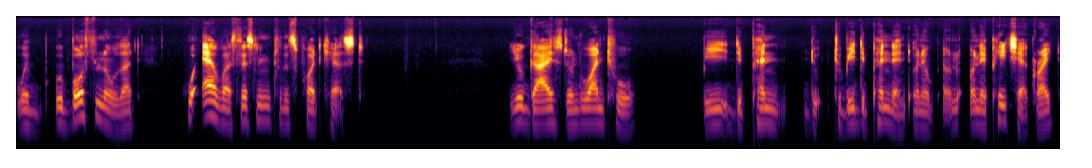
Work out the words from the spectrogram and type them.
we, we both know that whoever is listening to this podcast, you guys don't want to be depend to be dependent on a on, on a paycheck, right?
